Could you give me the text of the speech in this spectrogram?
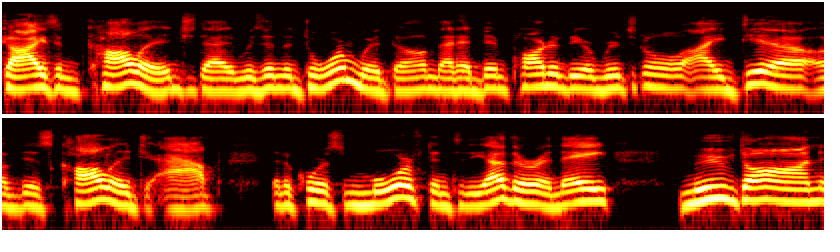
guys in college that was in the dorm with them that had been part of the original idea of this college app that of course morphed into the other and they moved on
